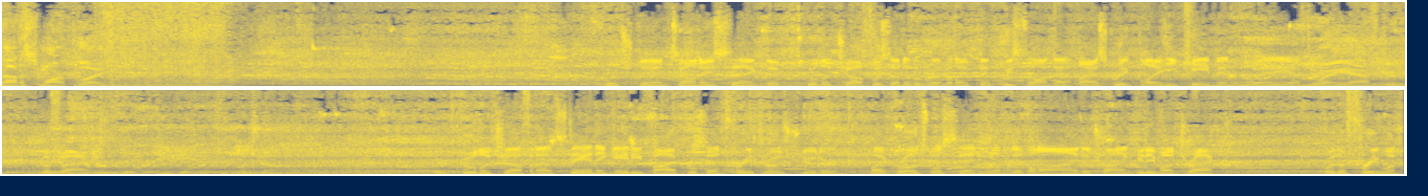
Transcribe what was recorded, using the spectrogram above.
Not a smart play. Coach D'Antoni saying that Koulechov was under the rim, and I think we saw in that last replay, he came in way under way after the fact. Koulechov, an outstanding 85% free throw shooter. Mike Rhoades will send him to the line to try and get him on track with a free one.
